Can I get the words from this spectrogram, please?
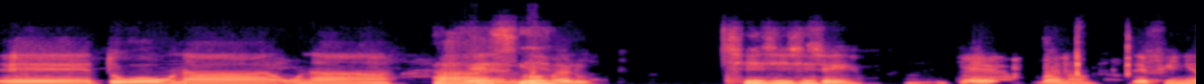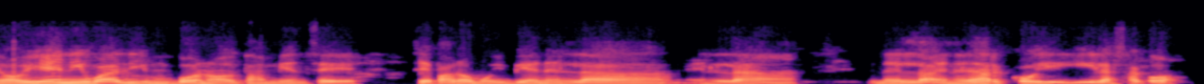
eh, tuvo una, una Ah, eh, sí, Romelu. sí, sí, sí. Sí, que bueno, definió bien igual y Bono también se, se paró muy bien en la, en la, en el, en el arco y, y la sacó.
